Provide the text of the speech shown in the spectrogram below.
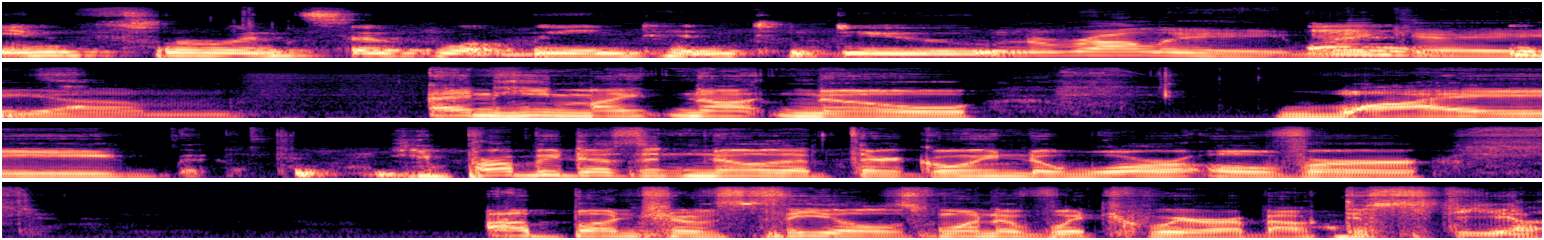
influence of what we intend to do. Nerali, And make a um. and he might not know why he probably doesn't know that they're going to war over a bunch of seals one of which we're about to steal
